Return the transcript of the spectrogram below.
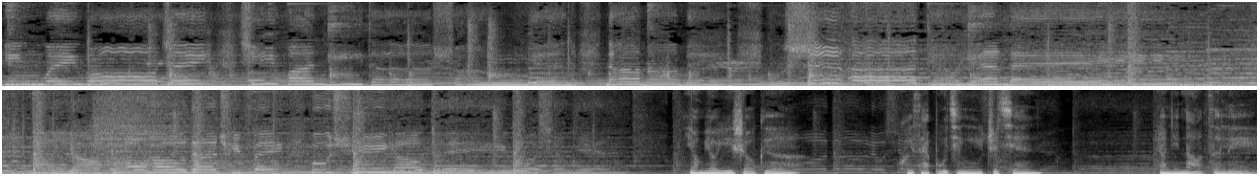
因为我最喜欢你的双眼，那么美，不适合掉眼泪。你要好好的去飞，不需要对我想念。有没有一首歌，会在不经意之间，让你脑子里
